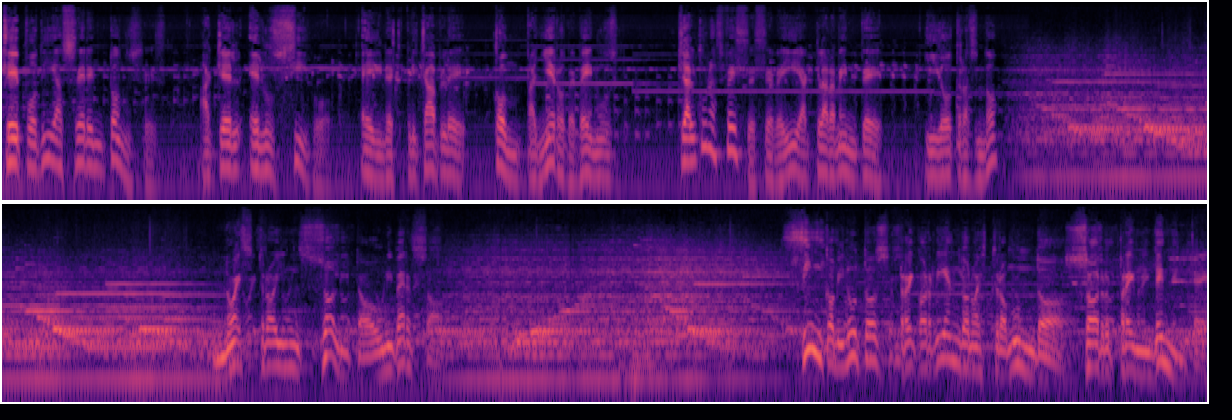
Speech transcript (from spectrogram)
¿Qué podía ser entonces aquel elusivo e inexplicable compañero de Venus que algunas veces se veía claramente y otras no? Nuestro insólito universo. Cinco minutos recorriendo nuestro mundo sorprendente.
